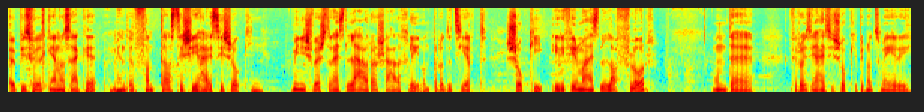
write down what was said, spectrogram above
Etwas würde ich gerne noch sagen. Wir haben eine fantastische heiße Schoki. Meine Schwester heißt Laura Schelchli und produziert Schoki. Ihre Firma heißt Laflor. Und äh, für unsere heiße Schoki benutzen wir ihre,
